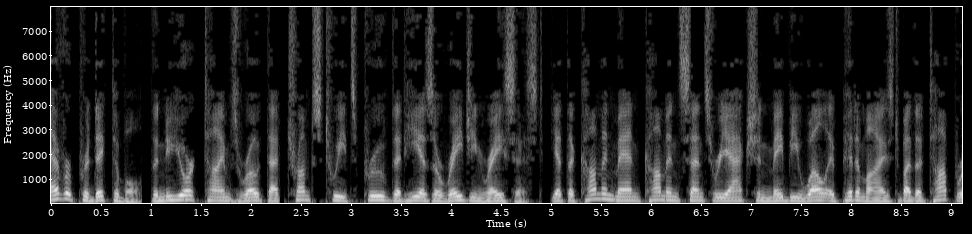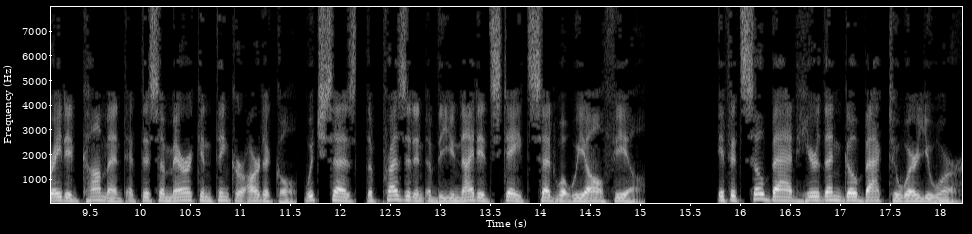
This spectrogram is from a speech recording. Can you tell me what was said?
Ever predictable, The New York Times wrote that Trump's tweets prove that he is a raging racist, yet the common man common sense reaction may be well epitomized by the top-rated comment at this American Thinker article, which says, the President of the United States said what we all feel. If it's so bad here then go back to where you were.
